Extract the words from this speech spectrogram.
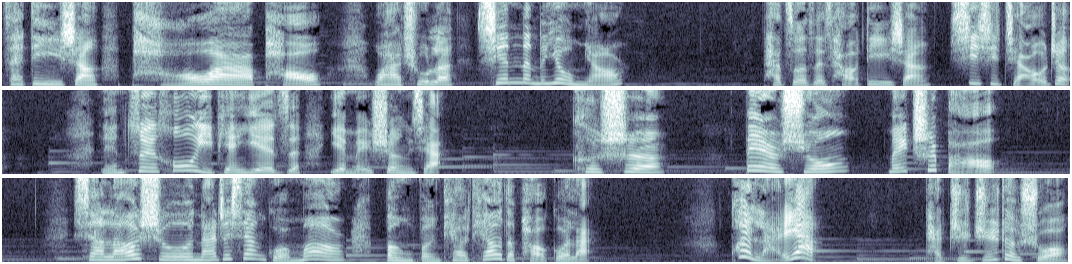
在地上刨啊刨，挖出了鲜嫩的幼苗。它坐在草地上，细细嚼着。连最后一片叶子也没剩下，可是贝尔熊没吃饱。小老鼠拿着橡果帽，蹦蹦跳跳地跑过来，“快来呀！”它吱吱地说，“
